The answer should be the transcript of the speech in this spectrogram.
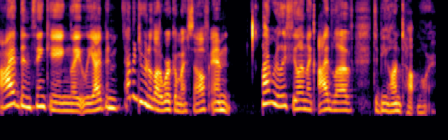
I've been thinking lately. I've been I've been doing a lot of work on myself, and I'm really feeling like I'd love to be on top more.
